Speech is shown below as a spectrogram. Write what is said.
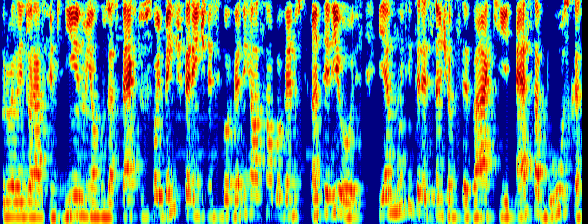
para o eleitorado feminino em alguns aspectos foi bem diferente nesse governo em relação a governos anteriores. E é muito interessante observar que essa busca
